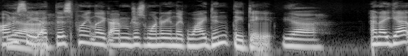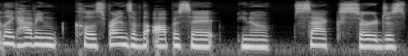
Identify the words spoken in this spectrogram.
Honestly, Yeah. at this point, like I'm just wondering, like, why didn't they date? Yeah. And I get like having close friends of the opposite, you know, sex or just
